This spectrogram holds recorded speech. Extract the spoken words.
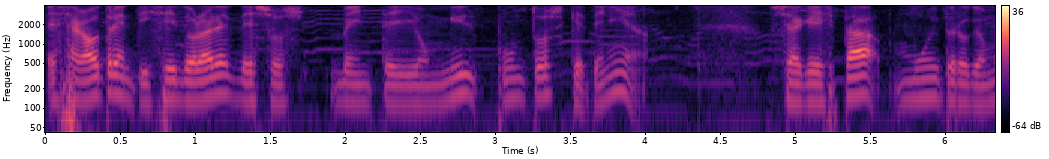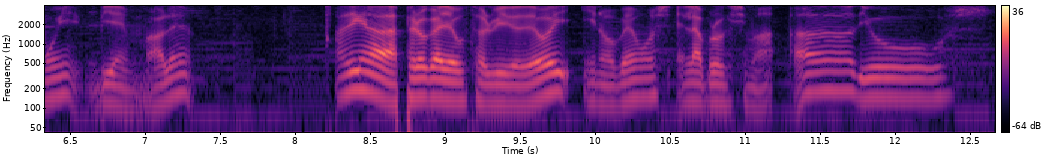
he sacado 36 dólares de esos 21.000 puntos que tenía. O sea que está muy, pero que muy bien, ¿vale? Así que nada, espero que haya gustado el vídeo de hoy y nos vemos en la próxima. Adiós.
